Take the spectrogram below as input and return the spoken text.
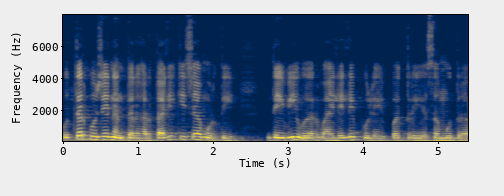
उत्तर पूजेनंतर हरतालिकेच्या मूर्ती देवीवर वाहिलेले फुले पत्रे समुद्र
